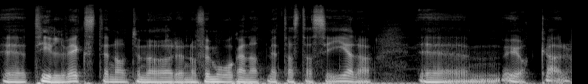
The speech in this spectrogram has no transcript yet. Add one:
eh, tillväxten av tumören och förmågan att metastasera ökar.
